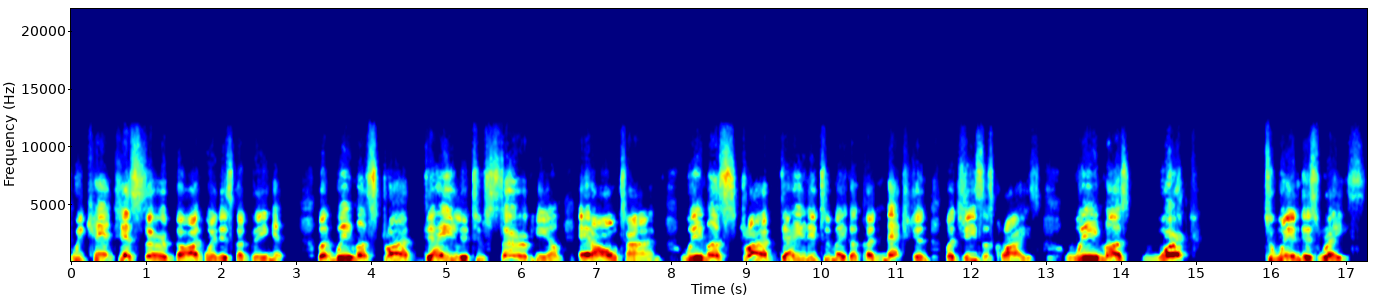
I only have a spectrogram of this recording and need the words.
We can't just serve God when it's convenient. But we must strive daily to serve him at all times. We must strive daily to make a connection for Jesus Christ. We must work to win this race.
